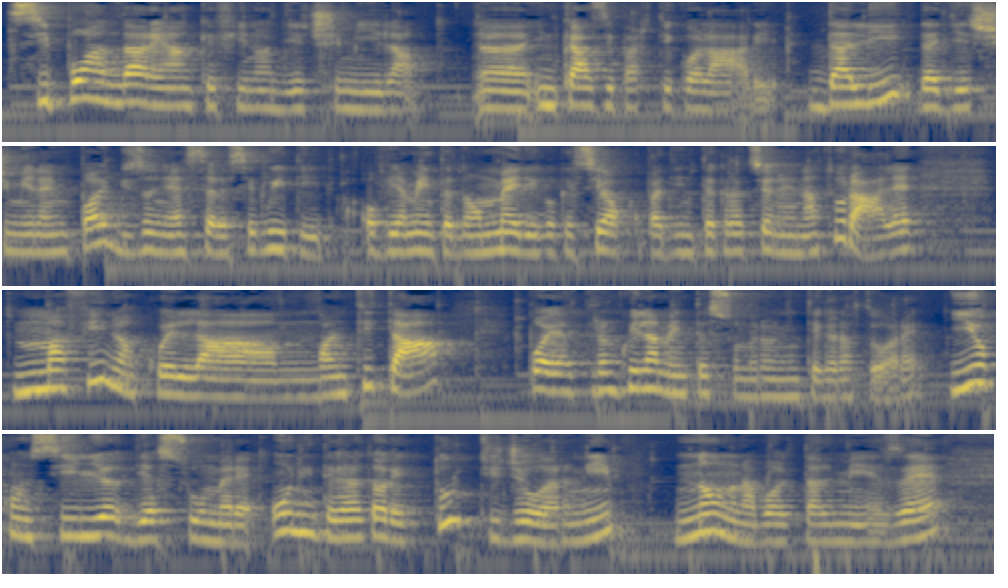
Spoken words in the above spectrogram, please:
Si può andare anche fino a 10.000 eh, in casi particolari. Da lì, dai 10.000 in poi, bisogna essere seguiti ovviamente da un medico che si occupa di integrazione naturale, ma fino a quella mm, quantità puoi tranquillamente assumere un integratore. Io consiglio di assumere un integratore tutti i giorni, non una volta al mese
